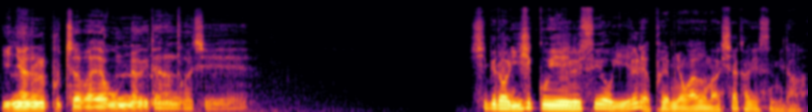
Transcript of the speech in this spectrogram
인연을 붙잡아야 운명이 되는 거지. 11월 29일 수요일 FM 영화 음악 시작하겠습니다.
